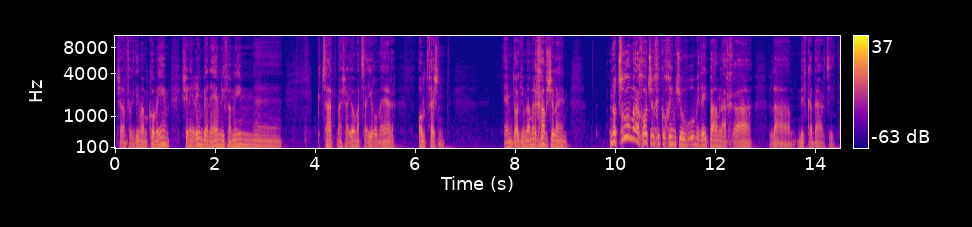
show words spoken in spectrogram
של המפקדים המקומיים, שנראים ביניהם לפעמים אה, קצת מה שהיום הצעיר אומר old fashioned. הם דואגים למרחב שלהם. נוצרו מערכות של חיכוכים שהובאו מדי פעם להכרעה למפקדה הארצית.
